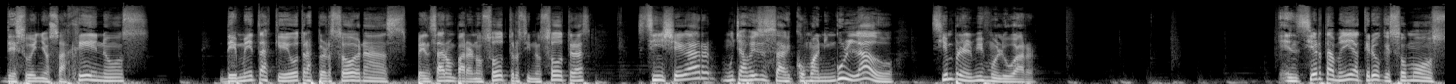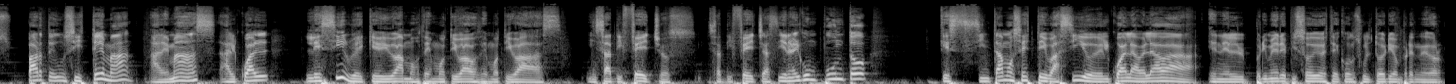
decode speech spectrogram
de sueños ajenos, de metas que otras personas pensaron para nosotros y nosotras, sin llegar muchas veces a, como a ningún lado, siempre en el mismo lugar. En cierta medida creo que somos parte de un sistema, además, al cual le sirve que vivamos desmotivados, desmotivadas, insatisfechos, insatisfechas, y en algún punto que sintamos este vacío del cual hablaba en el primer episodio de este consultorio emprendedor.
